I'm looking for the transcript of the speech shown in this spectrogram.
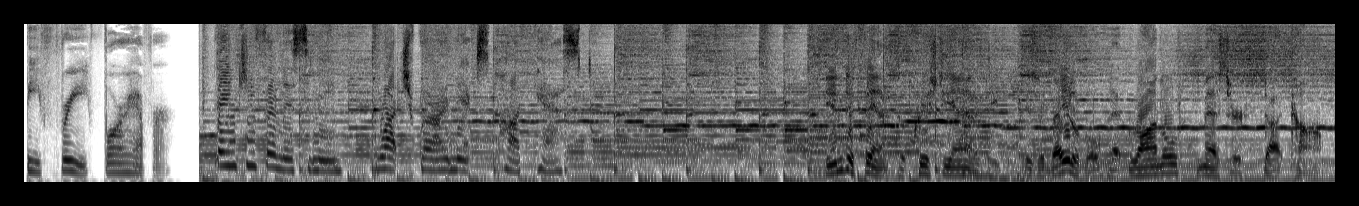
be free forever. Thank you for listening. Watch for our next podcast. In Defense of Christianity is available at ronaldmesser.com.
